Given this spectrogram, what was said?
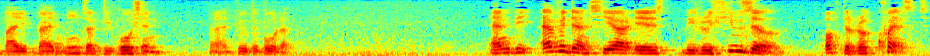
by, by means of devotion uh, to the Buddha. And the evidence here is the refusal of the request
